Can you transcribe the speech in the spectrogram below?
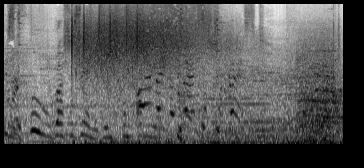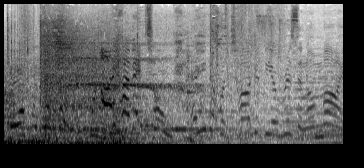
A fool rushes in against an I the phantom to rest. Go for one. I have it! Any that would target the Arisen are mine.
